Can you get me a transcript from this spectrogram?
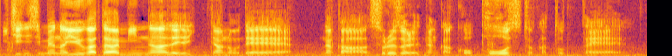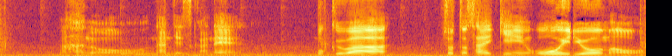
1日目の夕方はみんなで行ったので、なんかそれぞれなんかこうポーズとか撮って、あの、何ですかね、僕はちょっと最近、大井龍馬を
